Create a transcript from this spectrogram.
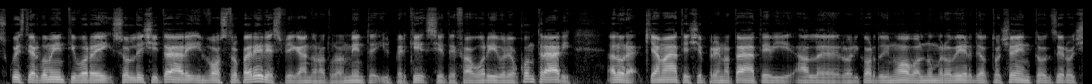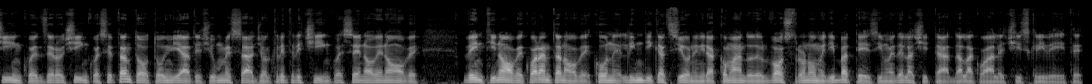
Su questi argomenti vorrei sollecitare il vostro parere, spiegando naturalmente il perché siete favorevoli o contrari. Allora chiamateci e prenotatevi, al, lo ricordo di nuovo, al numero verde 800 05 05 78 o inviateci un messaggio al 335 699 29 49 con l'indicazione, mi raccomando, del vostro nome di battesimo e della città dalla quale ci scrivete.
